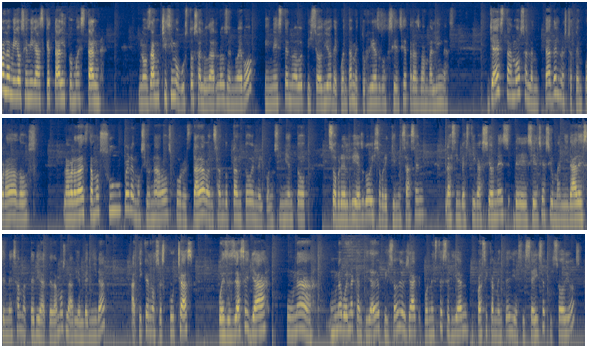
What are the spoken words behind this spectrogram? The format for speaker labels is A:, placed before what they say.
A: Hola amigos y amigas, ¿qué tal? ¿Cómo están? Nos da muchísimo gusto saludarlos de nuevo en este nuevo episodio de Cuéntame tu riesgo, Ciencia tras bambalinas. Ya estamos a la mitad de nuestra temporada 2. La verdad estamos súper emocionados por estar avanzando tanto en el conocimiento sobre el riesgo y sobre quienes hacen las investigaciones de ciencias y humanidades en esa materia. Te damos la bienvenida a ti que nos escuchas, pues desde hace ya una, una buena cantidad de episodios, ya con este serían básicamente 16 episodios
